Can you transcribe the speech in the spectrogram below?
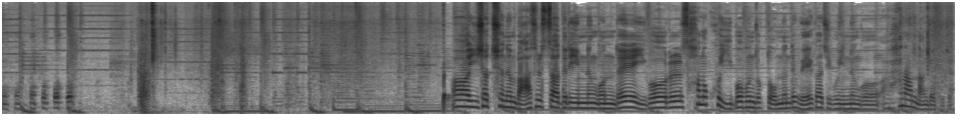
아, 이 셔츠는 마술사들이 입는 건데 이거를 사놓고 입어본 적도 없는데 왜 가지고 있는 거 아, 하나 남겨두자.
